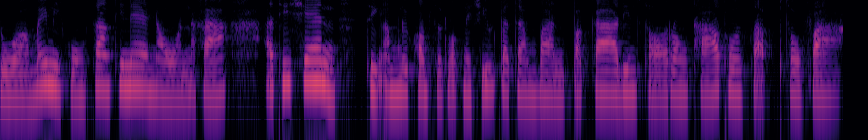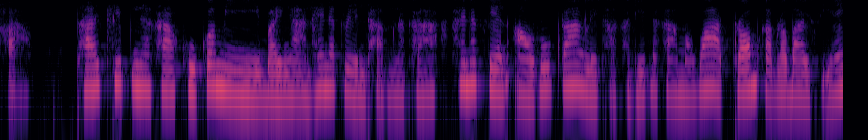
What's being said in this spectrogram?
ตัว ไม่มีโครงสร้างที่แน่นอนนะคะ อาทิเช่น สิ่งอำนวยความสะดวกในชีวิตประจำวันปากกาดินสอรองเท้าโทรศัพท์ โซฟาค่ะ ท้ายคลิปนะคะครูก็มีใบงานให้นักเรียนทำนะคะ ให้นักเรียนเอารูปร่างเลขาคณิตนะคะ มาวาดพร้อมกับระบายสีให้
